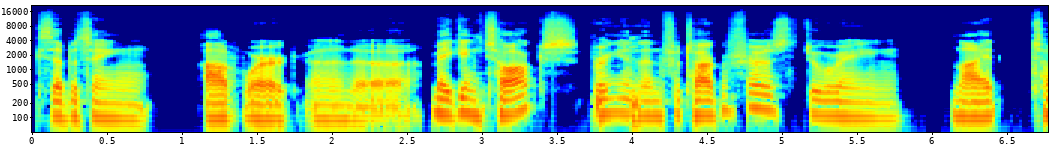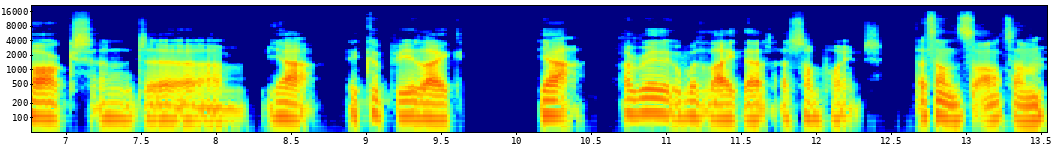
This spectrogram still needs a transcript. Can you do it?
exhibiting artwork and uh, making talks, bringing in photographers, doing night talks, and um, yeah, it could be like, yeah, I really would like that at some point. That sounds awesome.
